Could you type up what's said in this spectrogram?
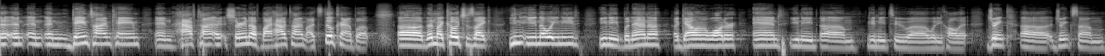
and, and, and game time came, and halftime, sure enough, by halftime, I'd still cramp up. Uh, then my coach was like, you, you know what you need? You need banana, a gallon of water, and you need um, you need to uh, what do you call it? Drink uh, drink some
